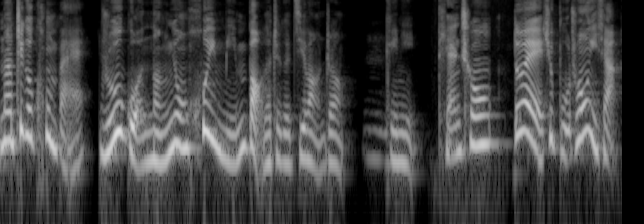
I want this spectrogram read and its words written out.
那这个空白如果能用惠民保的这个既往症给你填充。对去补充一下，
